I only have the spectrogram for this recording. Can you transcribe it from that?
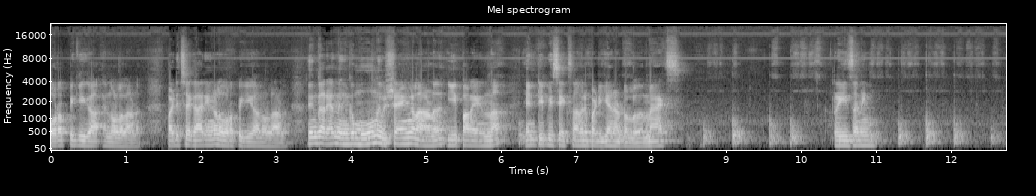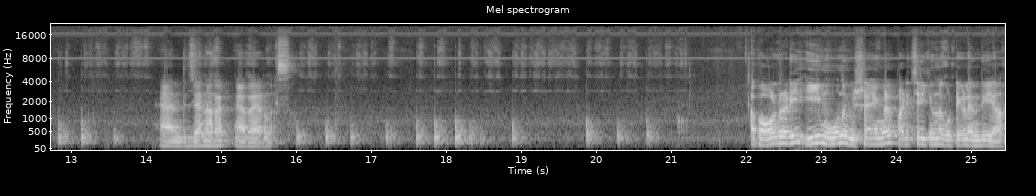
ഉറപ്പിക്കുക എന്നുള്ളതാണ്. പഠിച്ച കാര്യങ്ങൾ ഉറപ്പിക്കുക എന്നുള്ളതാണ്. നിങ്ങൾക്കറിയാം നിങ്ങൾക്ക് മൂന്ന് വിഷയങ്ങളാണ് ഈ പറയുന്ന എൻ ടി പി സി എക്സാമിന് പഠിക്കാനായിട്ടുള്ളത്. Maths reasoning and general awareness അപ്പോൾ ഓൾറെഡി ഈ മൂന്ന് വിഷയങ്ങൾ പഠിച്ചിരിക്കുന്ന കുട്ടികൾ എന്ത് ചെയ്യുക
